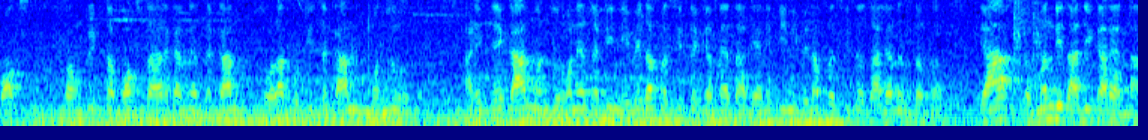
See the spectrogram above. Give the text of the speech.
बॉक्स कॉन्क्रीटचा बॉक्स तयार करण्याचं काम सोळा कोटीचं काम मंजूर होतं. आणि ते काम मंजूर होण्यासाठी निविदा प्रसिद्ध करण्यात आली. आणि ती निविदा प्रसिद्ध झाल्यानंतर त्या संबंधित अधिकाऱ्यांना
